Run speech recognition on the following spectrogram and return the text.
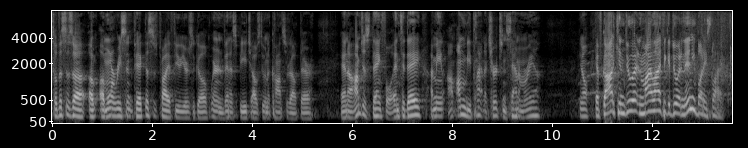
So this is a, a, a, more recent pick. This is probably a few years ago. We're in Venice Beach. I was doing a concert out there. And uh, I'm just thankful. And today, I mean, I'm, I'm going to be planting a church in Santa Maria. You know, if God can do it in my life, he could do it in anybody's life.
